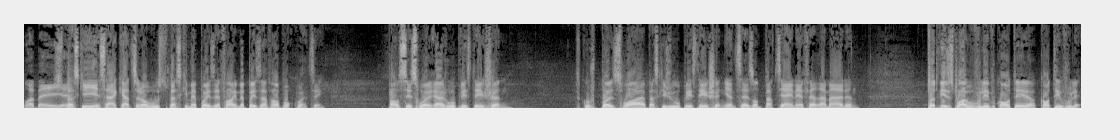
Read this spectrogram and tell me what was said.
Ouais, ben, C'est euh, parce qu'il est à 4 selon vous, c'est parce qu'il met pas les efforts. Il met pas les efforts pourquoi, tu passe ses soirées à jouer au PlayStation. Il se couche pas le soir parce qu'il joue au PlayStation. Il y a une saison de partie à NFL, à Madden. Toutes les histoires que vous voulez vous compter, comptez-vous-les.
